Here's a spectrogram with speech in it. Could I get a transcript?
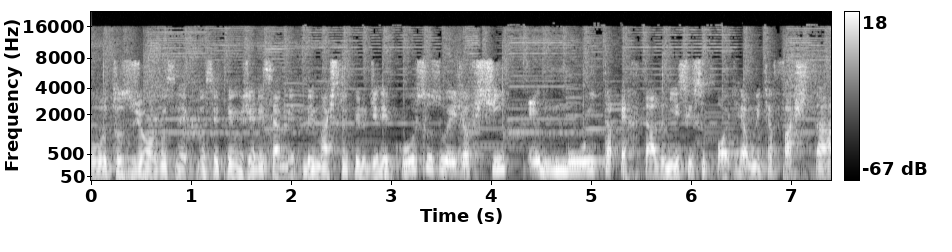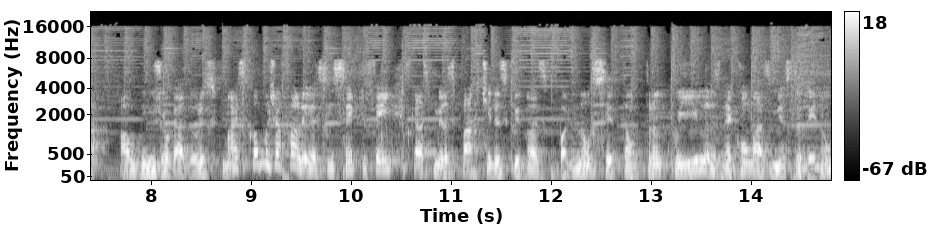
outros jogos, né, que você tem um gerenciamento bem mais tranquilo de recursos, o Age of Steam é muito apertado nisso, isso pode realmente afastar alguns jogadores, mas como eu já falei, assim, sempre tem aquelas primeiras partidas que podem não ser tão tranquilas, né, como as minhas também não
